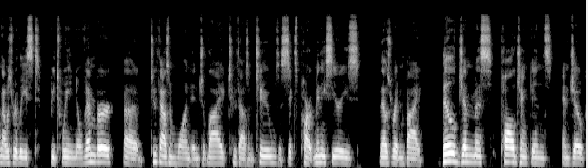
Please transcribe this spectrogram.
that was released between November uh, 2001 in July 2002. It was a six part miniseries that was written by Bill Jemas, Paul Jenkins, and Joe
